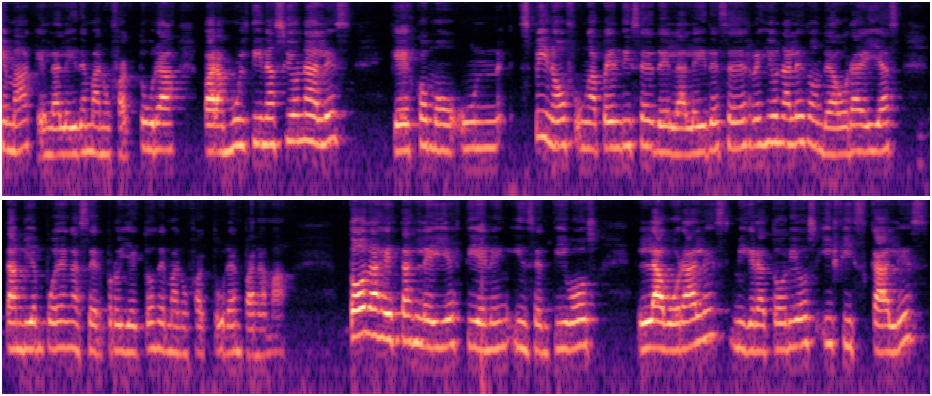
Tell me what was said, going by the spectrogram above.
EMA, que es la ley de manufactura para multinacionales, que es como un spin-off, un apéndice de la ley de sedes regionales, donde ahora ellas también pueden hacer proyectos de manufactura en Panamá. Todas estas leyes tienen incentivos laborales, migratorios y fiscales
